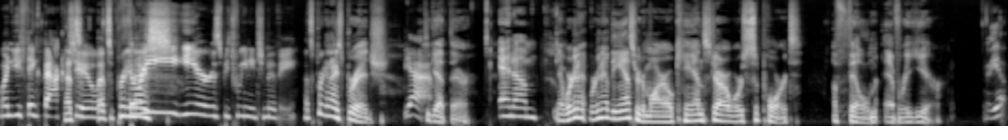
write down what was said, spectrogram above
when you think back that's to that's a pretty three nice years between each movie. that's a pretty nice bridge Yeah. to get there. And um Yeah, we're gonna we're gonna have the answer tomorrow. Can Star Wars support a film every year? Yep.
